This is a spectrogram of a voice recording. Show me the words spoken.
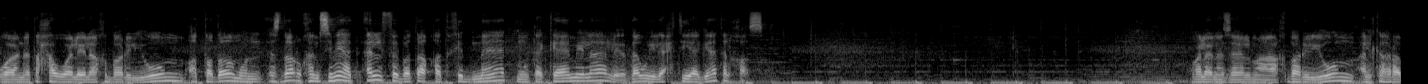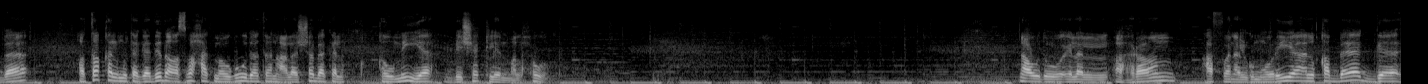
ونتحول إلى أخبار اليوم. التضامن إصدار 500 ألف بطاقة خدمات متكاملة لذوي الاحتياجات الخاصة. ولا نزال مع أخبار اليوم الكهرباء. الطاقة المتجددة أصبحت موجودة على الشبكة القومية بشكل ملحوظ. نعود إلى الأهرام. عفوا الجمهورية القباج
